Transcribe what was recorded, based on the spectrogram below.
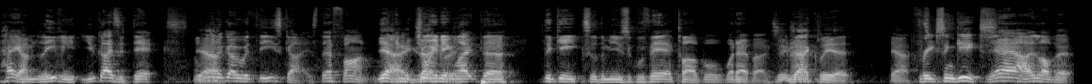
Hey, I'm leaving. You guys are dicks. I'm Yeah. gonna go with these guys. They're fun. Yeah, and exactly. joining like the the geeks or the musical theater club or whatever. You know? exactly it. Yeah, freaks and geeks. Yeah, I love it.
